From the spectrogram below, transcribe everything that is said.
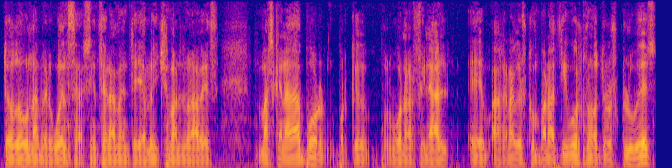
todo una vergüenza, sinceramente, ya lo he dicho más de una vez. Más que nada por, porque, pues, bueno, al final, eh, agravios comparativos con otros clubes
